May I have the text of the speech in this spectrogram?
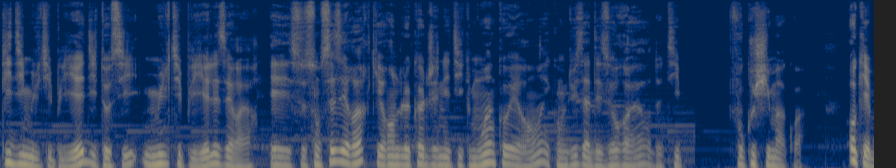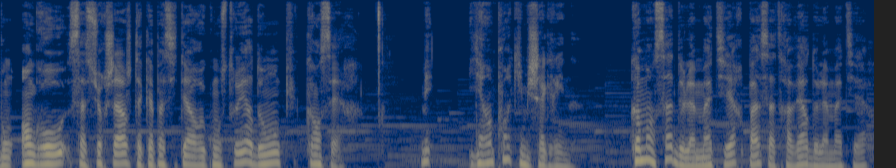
Qui dit multiplier dit aussi multiplier les erreurs. Et ce sont ces erreurs qui rendent le code génétique moins cohérent et conduisent à des horreurs de type Fukushima quoi. Ok bon, en gros, ça surcharge ta capacité à reconstruire, donc cancer. Il y a un point qui me chagrine. Comment ça de la matière passe à travers de la matière?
